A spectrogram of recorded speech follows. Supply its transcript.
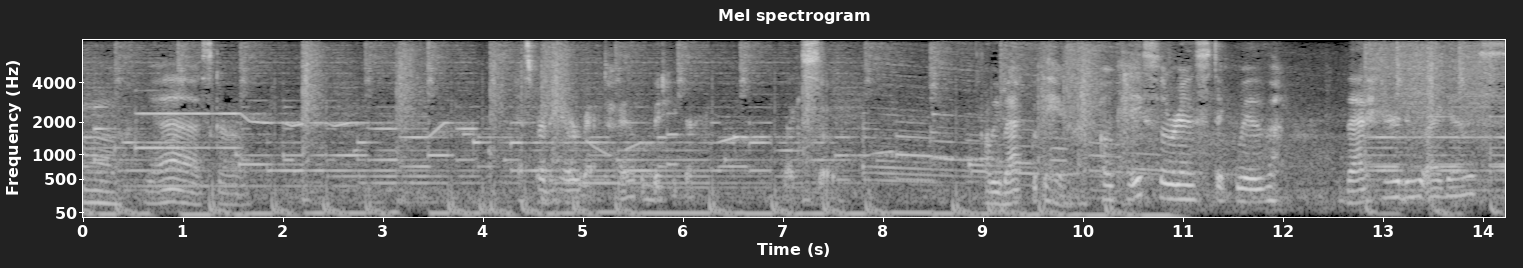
Oh, yes, girl. As for the hair, gonna tie it up a bit here, like so. I'll be back with the hair. Okay, so we're gonna stick with that hairdo, I guess.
